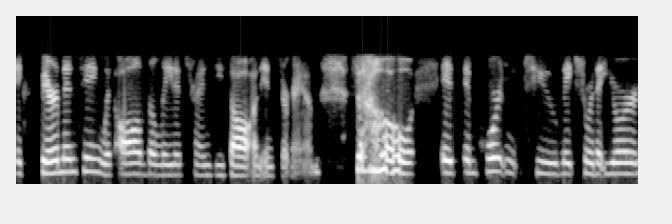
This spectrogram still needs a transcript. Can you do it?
experimenting with all of the latest trends you saw on Instagram. So it's important to make sure that you're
